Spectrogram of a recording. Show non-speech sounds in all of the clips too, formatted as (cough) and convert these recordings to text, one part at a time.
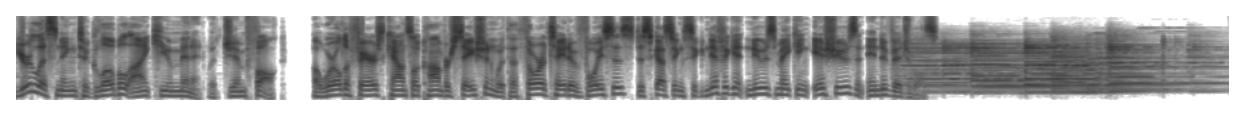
You're listening to Global IQ Minute with Jim Falk, a World Affairs Council conversation with authoritative voices discussing significant news making issues and individuals.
